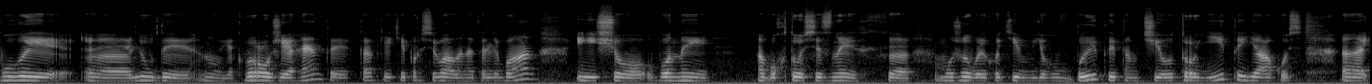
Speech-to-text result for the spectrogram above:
були люди, ну як ворожі агенти, так які працювали на Талібан, і що вони або хтось із них, е, можливо, і хотів його вбити там чи отруїти якось. Е,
